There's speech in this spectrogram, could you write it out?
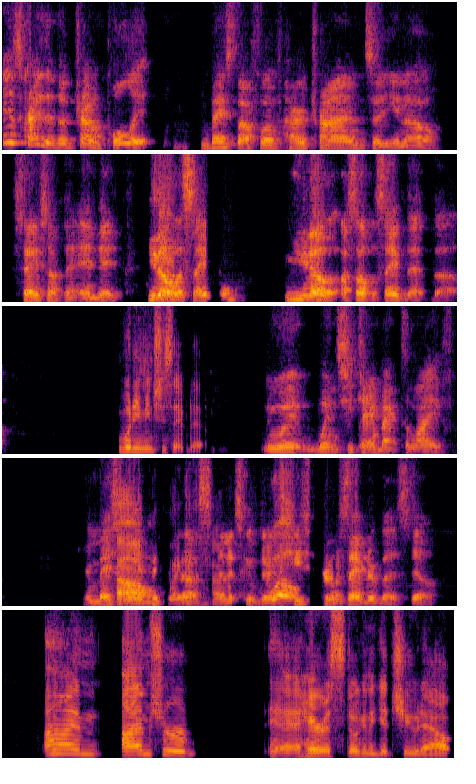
it's crazy that they're trying to pull it based off of her trying to you know save something and then you know what's safer You know, Ahsoka saved that though. What do you mean she saved it? When when she came back to life. And basically Oh, picked her I up so. and it scooped her. Well- she pretty much saved her, but still. I'm I'm sure Ha- Harris still going to get chewed out.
